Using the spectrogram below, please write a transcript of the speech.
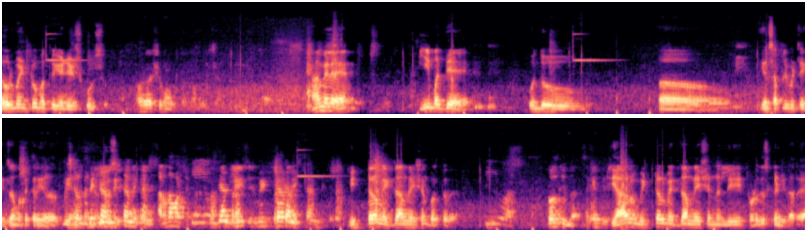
ಗೌರ್ಮೆಂಟು ಮತ್ತು ಏಡೆಡ್ ಸ್ಕೂಲ್ಸು ಆಮೇಲೆ ಈ ಮಧ್ಯೆ ಒಂದು ಏನು ಸಪ್ಲಿಮೆಂಟರಿ ಎಕ್ಸಾಮ್ ಅಂತ ಕರೆಯೋದು ಮಿಡ್ ಟರ್ಮ್ ಎಕ್ಸಾಮಿನೇಷನ್ ಬರ್ತದೆ. ಯಾರು ಮಿಡ್ ಟರ್ಮ್ ಎಕ್ಸಾಮಿನೇಷನ್ ಅಲ್ಲಿ ತೊಡಗಿಸ್ಕೊಂಡಿದ್ದಾರೆ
